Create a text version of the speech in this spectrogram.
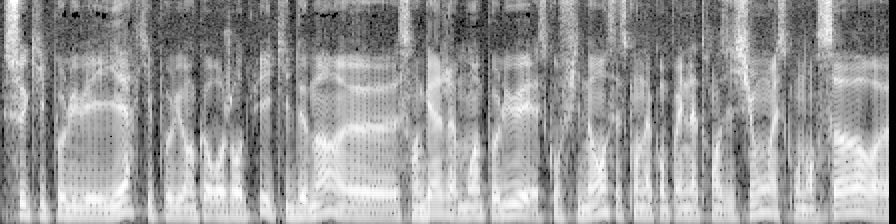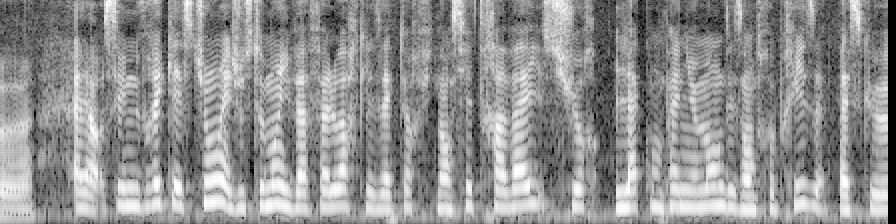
ceux qui polluaient hier, qui polluent encore aujourd'hui et qui demain s'engagent à moins polluer? Est-ce qu'on finance? Est-ce qu'on accompagne la transition? Est-ce qu'on en sort Alors, c'est une vraie question et justement, il va falloir que les acteurs financiers travaillent sur l'accompagnement des entreprises parce que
